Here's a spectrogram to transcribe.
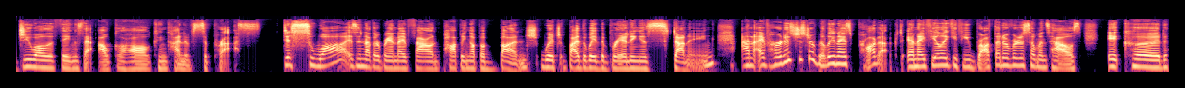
do all the things that alcohol can kind of suppress. De Soi is another brand I've found popping up a bunch, which, by the way, the branding is stunning. And I've heard it's just a really nice product. And I feel like if you brought that over to someone's house, it could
